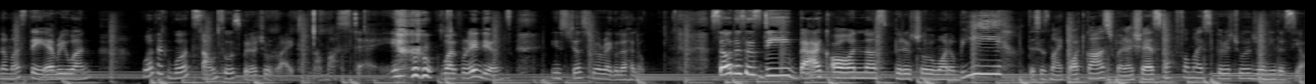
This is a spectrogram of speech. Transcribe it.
Namaste, everyone. Well, that word sounds so spiritual, right? Namaste. well, for Indians, it's just your regular hello. So, this is Dee back on uh, Spiritual Wannabe. This is my podcast where I share stuff for my spiritual journey this year.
